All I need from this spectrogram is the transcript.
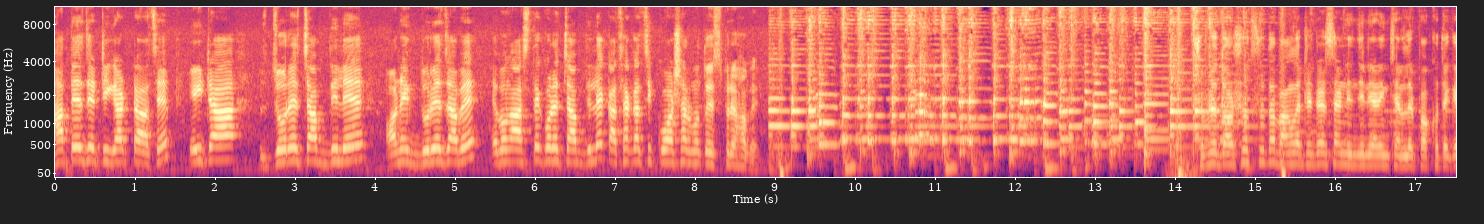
হাতে যে ট্রিগারটা আছে, এইটা জোরে চাপ দিলে অনেক দূরে যাবে এবং আস্তে করে চাপ দিলে কাছাকাছি কুয়াশার মতো স্প্রে হবে। সুপ্রিয় দর্শক, শ্রোতা, বাংলা ট্রেডার্স অ্যান্ড ইঞ্জিনিয়ারিং চ্যানেলের পক্ষ থেকে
